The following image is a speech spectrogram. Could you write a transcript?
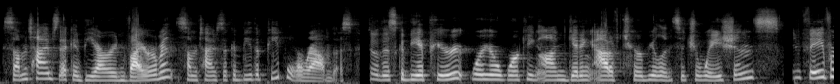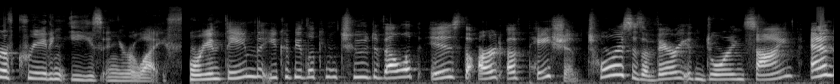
Sometimes that could be our environment. Sometimes it could be the people around us. So this could be a period where you're working on getting out of turbulent situations in favor of creating ease in your life. Taurian theme that you could be looking to develop is the art of patience. Taurus is a very enduring sign, and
